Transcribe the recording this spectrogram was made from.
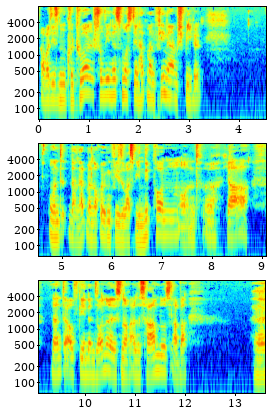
aber diesen Kulturchauvinismus, den hat man viel mehr im Spiegel. Und dann hat man noch irgendwie sowas wie Nippon und äh, ja, Land der aufgehenden Sonne ist noch alles harmlos, aber äh,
